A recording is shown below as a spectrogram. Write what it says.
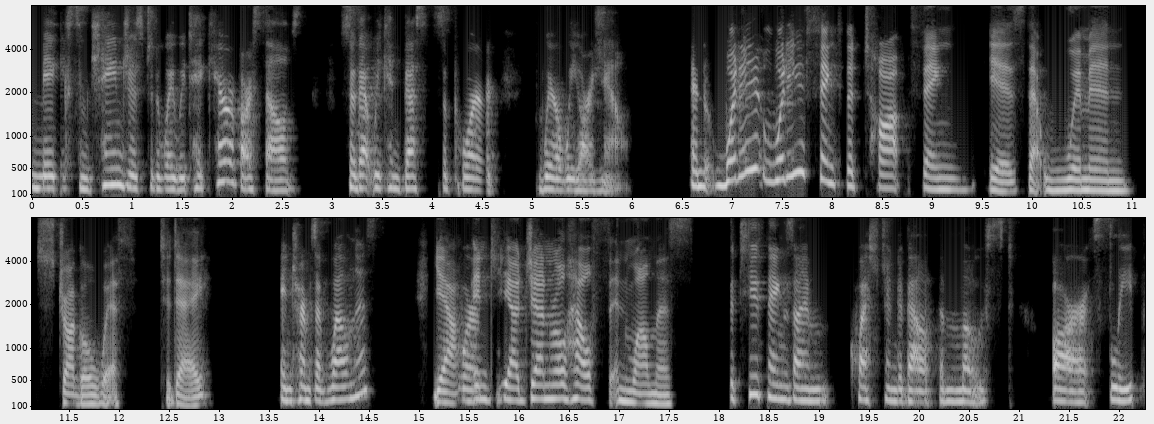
make some changes to the way we take care of ourselves so that we can best support where we are now. And what do you, what do you think the top thing is that women struggle with today? In terms of wellness? Yeah. Or, and yeah, general health and wellness. The two things I'm questioned about the most are sleep.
